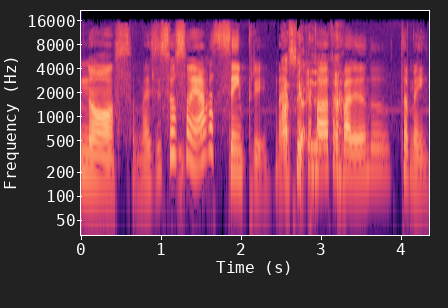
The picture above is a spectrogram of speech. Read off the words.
Nossa, mas isso eu sonhava sempre. Na assim, época que eu tava trabalhando também.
